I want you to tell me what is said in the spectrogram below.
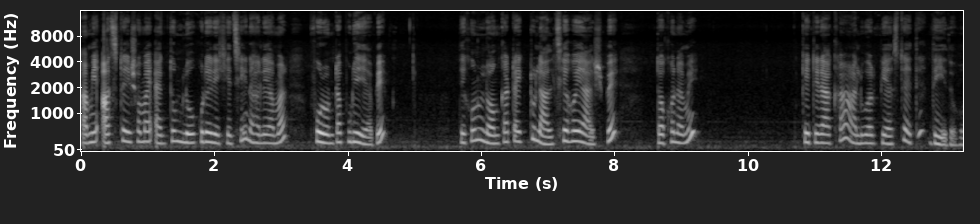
আমি আঁচটা এ সময় একদম লো করে রেখেছি, নাহলে আমার ফোড়নটা পুড়ে যাবে। দেখুন, লঙ্কাটা একটু লালচে হয়ে আসবে। তখন আমি কেটে রাখা আলু আর পেঁয়াজটা এতে দিয়ে দেবো।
